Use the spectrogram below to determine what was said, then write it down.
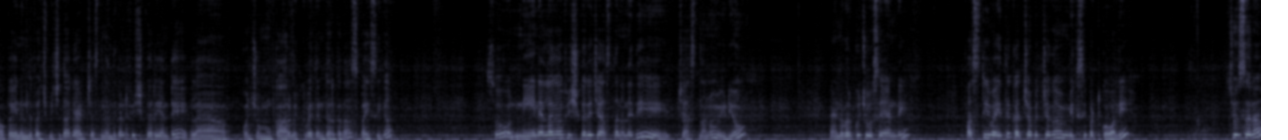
ఒక ఎనిమిది పచ్చిమిర్చి దాకా యాడ్ చేస్తుంది ఎందుకంటే ఫిష్ కర్రీ అంటే ఇలా కొంచెం కారం ఎక్కువే తింటారు కదా స్పైసీగా సో నేను ఎలాగా ఫిష్ కర్రీ చేస్తాననేది చేస్తున్నాను వీడియో. ఎండ్ వరకు చూసేయండి. ఫస్ట్ ఇవైతే కచ్చాపచ్చగా మిక్సీ పట్టుకోవాలి. చూసారా?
